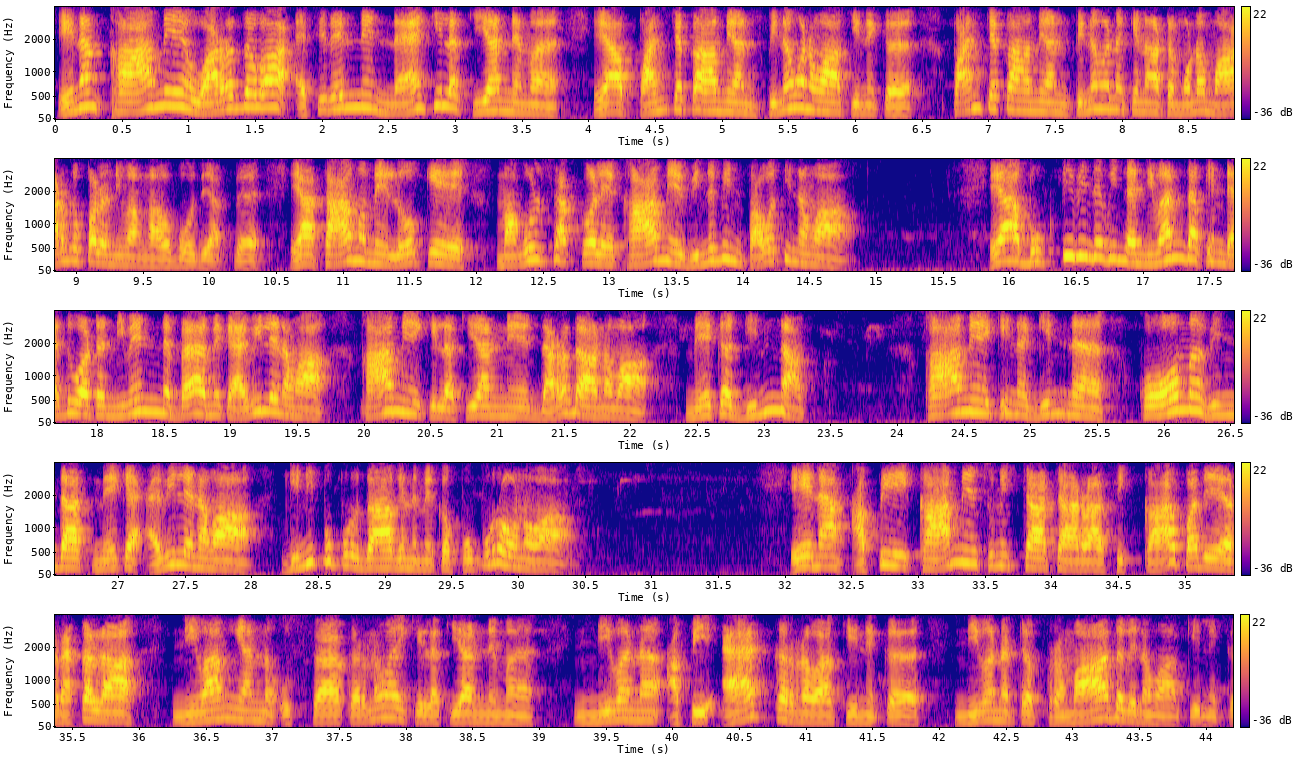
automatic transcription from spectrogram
එහෙනම් කාමයේ වරදවා ඇසිරෙන්නේ නැහැ කියලා කියන්නෙම එයා පංචකාමයන් පිනවනවා කියන එක පංචකාමයන් පිනවන කෙනාට මොන මාර්ගඵල නිවන් අවබෝධයක්ද එයා තාම මේ ලෝකයේ මගුල් සක්වලේ කාමයේ විඳමින් පවතිනවා එයා භුක්ති විඳ විඳ නිවන් දකින්න ඇදුවට නිවෙන්න බෑ මේක ඇවිලෙනවා. කාමයේ කියලා කියන්නේ දර දානවා. මේක ගින්නක්. කාමයේ කින ගින්න කොහොම වින්දාත් මේක ඇවිලෙනවා. ගිනි පුපුරු දාගෙන මේක පුපුරවනවා. එහෙනම් අපි කාමයේ සුමිච්ඡාචාරා සික්ඛාපදයේ රැකලා නිවන් යන්න උත්සාහ කරනවායි කියලා කියන්නෙම නිවන අපි ඈඩ් කරනවා කියන එක නිවනට ප්‍රමාද වෙනවා කියන එක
